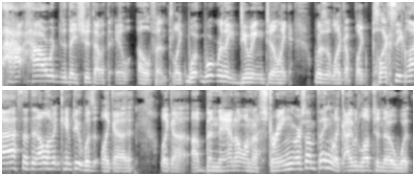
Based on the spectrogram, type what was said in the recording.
how, how did they shoot that with the ele- elephant? Like what what were they doing to like was it like a like plexiglass that the elephant came to? Was it like a like a, a banana on a string or something? Like I would love to know what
